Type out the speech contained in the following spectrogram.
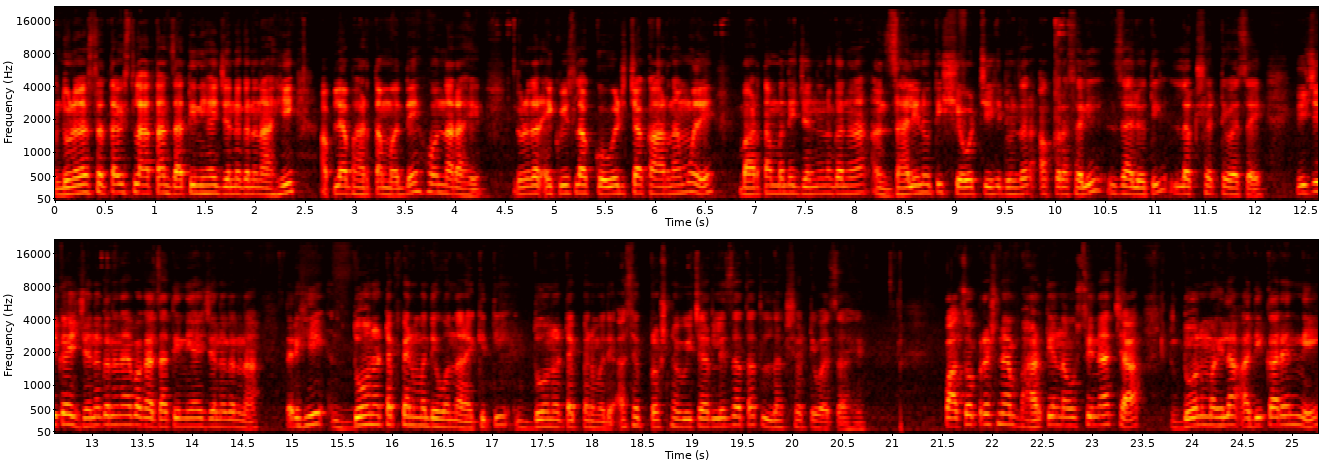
दोन हजार सत्तावीसला आता जातीनिहाय जनगणना ही आपल्या भारतामध्ये होणार आहे. दोन हजार एकवीसला कोविडच्या कारणामुळे भारतामध्ये जनगणना झाली नव्हती. शेवटची ही दोन हजार अकरा साली झाली होती. लक्षात ठेवायचं आहे. ही जी काही जनगणना आहे बघा जातीनिहाय जनगणना तर ही दोन टप्प्यांमध्ये होणार आहे. किती? दोन टप्प्यांमध्ये. असे प्रश्न विचारले जातात. लक्षात ठेवायचं आहे. पाचवा प्रश्न आहे भारतीय नौसेनाच्या दोन महिला अधिकाऱ्यांनी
